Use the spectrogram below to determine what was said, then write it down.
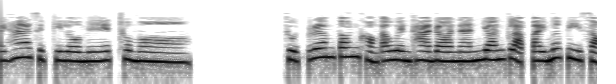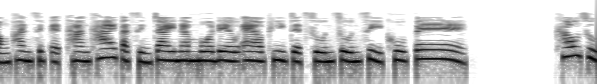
350 กิโลเมตรชั่วโมงจุดเริ่มต้นของ Aventador นั้นย้อนกลับไปเมื่อปี 2011 ทางค่ายตัดสินใจนำโมเดล LP7004 Coupe เข้าสู่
